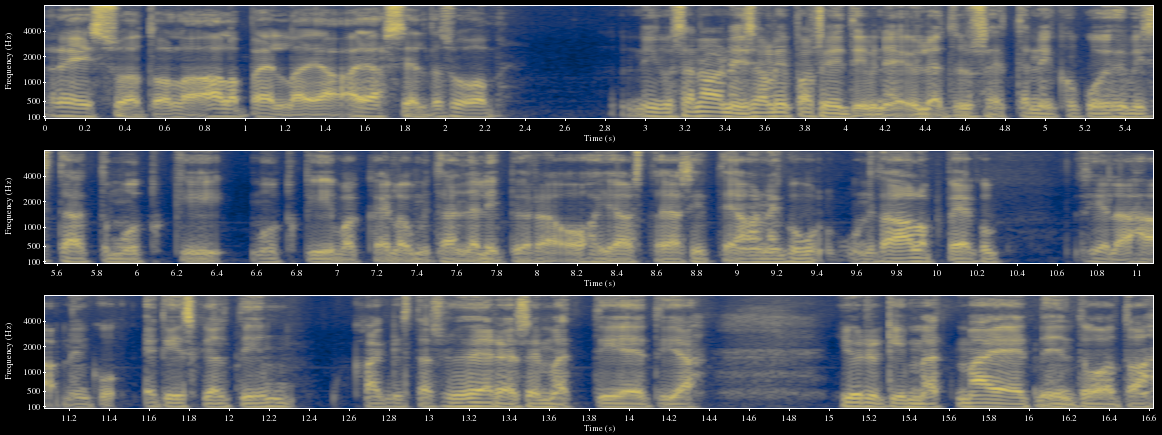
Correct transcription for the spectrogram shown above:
reissua tuolla Alpeilla ja ajaa sieltä Suomeen? Niin kuin sanoin, niin se oli positiivinen yllätys, että niin kuin hyvin se täyttö mutkii, vaikka ei ole mitään nelipyöräohjausta. Ja sitten on niin kuin, niitä Alppeja, kun siellähän niin kuin etiskeltiin kaikista syhereisemmät tiet ja jyrkimmät mäet, niin tuota,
